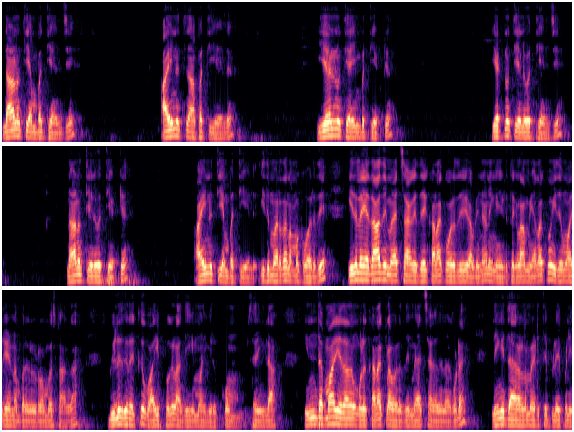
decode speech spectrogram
நானூற்றி ஐம்பத்தி அஞ்சு ஐநூற்றி நாற்பத்தி ஏழு ஏழ்நூற்றி ஐம்பத்தி எட்டு எட்நூற்றி எழுபத்தி அஞ்சு நானூற்றி எழுபத்தி எட்டு ஐநூற்றி எண்பத்தி ஏழு. இது மாதிரி தான் நமக்கு வருது. இதில் ஏதாவது மேட்ச் ஆகுது கணக்கு வருது அப்படின்னா நீங்கள் எடுத்துக்கலாம். எனக்கும் இது மாதிரியான நம்பர்கள் ரொம்ப ஸ்ட்ராங்காக விழுகிறதுக்கு வாய்ப்புகள் அதிகமாக இருக்கும். சரிங்களா? இந்த மாதிரி ஏதாவது உங்களுக்கு கணக்கில் வருது மேட்ச் ஆகுதுன்னா கூட நீங்கள் தாராளமாக எடுத்து ப்ளே பண்ணி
